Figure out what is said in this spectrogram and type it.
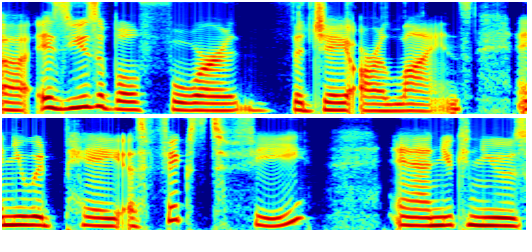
uh, is usable for the JR lines, and you would pay a fixed fee, and you can use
